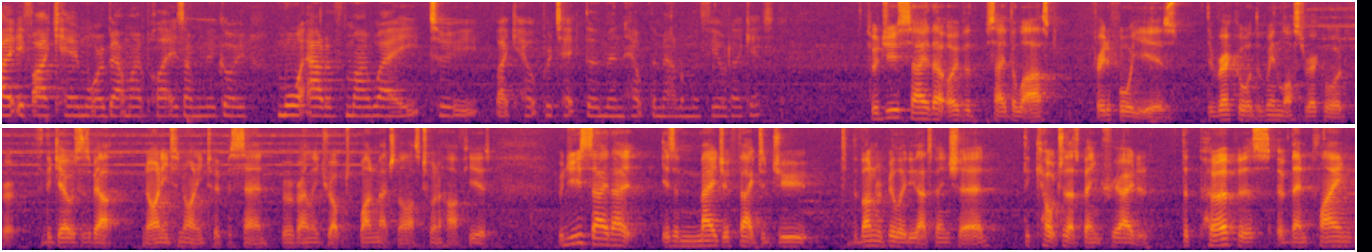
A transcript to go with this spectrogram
I, if I care more about my players, I'm going to go more out of my way to like help protect them and help them out on the field. I guess. So would you say that over, say, the last three to four years, the record, the win-loss record for, for the girls is about 90 to 92%, but we've only dropped one match in the last two and a half years. Would you say that is a major factor due to the vulnerability that's been shared, the culture that's been created, the purpose of then playing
